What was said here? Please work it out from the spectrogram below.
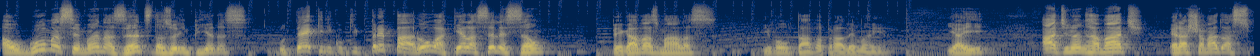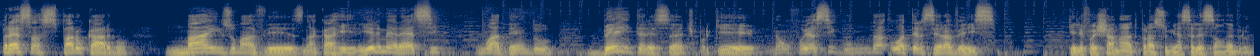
algumas semanas antes das Olimpíadas, o técnico que preparou aquela seleção pegava as malas e voltava para a Alemanha. E aí, Adnan Hamad era chamado às pressas para o cargo mais uma vez na carreira. E ele merece um adendo bem interessante, porque não foi a segunda ou a terceira vez que ele foi chamado para assumir a seleção, né, Bruno?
